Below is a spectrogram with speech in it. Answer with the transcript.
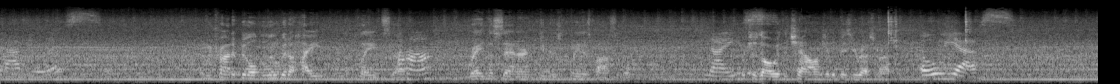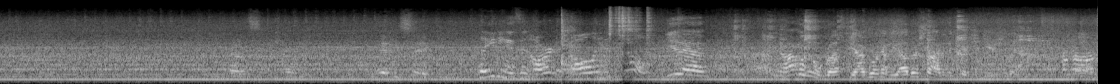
Fabulous. And we try to build a little bit of height in the plate, so Uh-huh. right in the center keep it as clean as possible, Nice. which is always a challenge at a busy restaurant. Oh, yes. That's. Plating is an art all in itself. Yeah, you know, I'm a little rusty. I work on the other side of the kitchen usually. Uh-huh.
